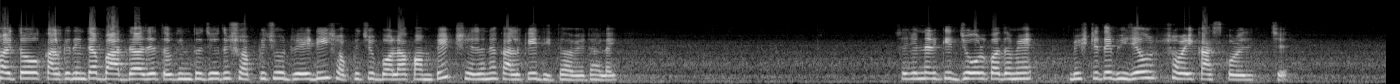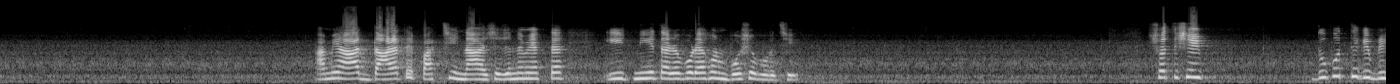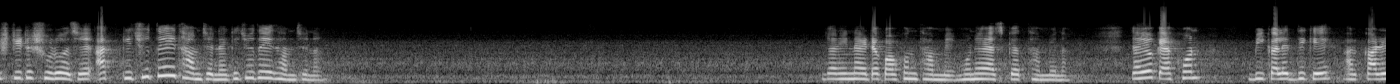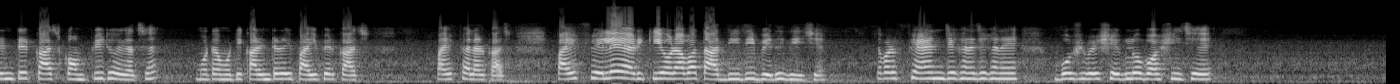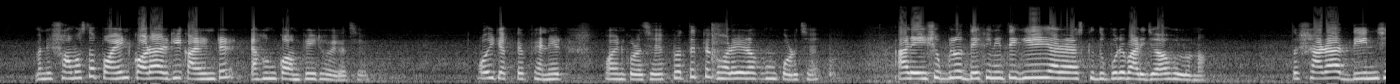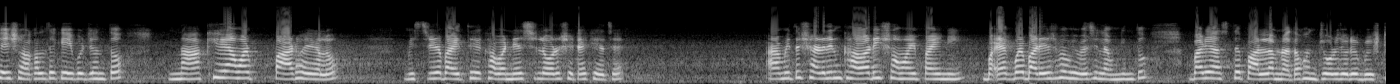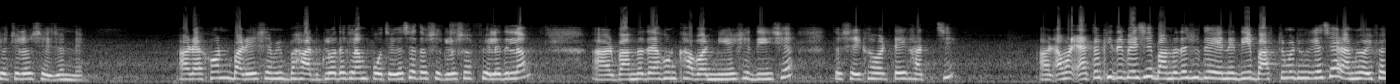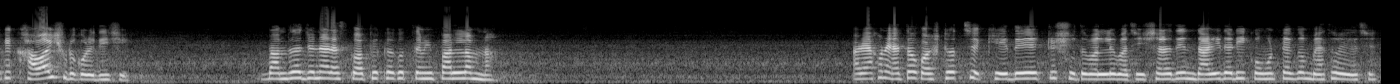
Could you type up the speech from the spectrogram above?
হয়তো কালকে দিনটা বাদ দেওয়া যেত, কিন্তু যেহেতু সব কিছু রেডি সব কিছু বলা কমপ্লিট সেজন্য কালকেই দিতে হবে ঢালাই। সেই জন্য আর কি জোর কদমে বৃষ্টিতে ভিজেও সবাই কাজ করে দিচ্ছে। আমি আর দাঁড়াতে পাচ্ছি না সেজন্য আমি একটা ইট নিয়ে তার উপরে এখন বসে পড়েছি। সত্যি সেই দুপুর থেকে বৃষ্টিটা শুরু হয়েছে, আর কিছুতেই থামছে না, কিছুতেই থামছে না। জানি না এটা কখন থামবে, মনে হয় আজকে আর থামবে না। যাই হোক, এখন বিকালের দিকে আর কারেন্টের কাজ কমপ্লিট হয়ে গেছে, মোটামুটি কারেন্টের ওই পাইপের কাজ পাইপ ফেলার কাজ। পাইপ ফেলে আর কি ওরা আবার তার দিয়ে দিয়ে বেঁধে দিয়েছে। তারপরে ফ্যান যেখানে যেখানে বসবে সেগুলো বসিয়েছে। মানে সমস্ত পয়েন্ট করা আর কি কারেন্টের এখন কমপ্লিট হয়ে গেছে। ওইটা একটা ফ্যানের পয়েন্ট করেছে। প্রত্যেকটা ঘরে এরকম করেছে। আর এইসবগুলো দেখে নিতে গিয়েই আর আজকে দুপুরে বাড়ি যাওয়া হলো না। তো সারা দিন সেই সকাল থেকে এই পর্যন্ত না খেয়ে আমার পার হয়ে গেল। মিস্ত্রিরা বাড়ি থেকে খাবার নিয়ে এসেছিল, ওরা সেটা খেয়েছে। আর আমি তো সারাদিন খাওয়ারই সময় পাইনি। বা একবার বাড়ি আসব ভেবেছিলাম, কিন্তু বাড়ি আসতে পারলাম না। তখন জোরে জোরে বৃষ্টি হচ্ছিল সেই জন্যে আর এখন বাড়ি এসে আমি ভাতগুলো দেখলাম পচে গেছে, তো সেগুলো সব ফেলে দিলাম। আর বান্দাদা এখন খাবার নিয়ে এসে দিয়েছে, তো সেই খাবারটাই খাচ্ছি। আর আমার এত খিদে পেয়েছে বান্দাদা শুধু এনে দিয়ে বাথরুমে ঢুকে গেছে, আর আমি ওই ফাঁকে খাওয়াই শুরু করে দিয়েছি। বান্দাদার জন্য আর আজকে অপেক্ষা করতে আমি পারলাম না। আর এখন এত কষ্ট হচ্ছে, খেয়ে দিয়ে একটু শুতে পারলে বাঁচি। সারাদিন দাঁড়িয়ে দাঁড়িয়ে কোমরটা একদম ব্যথা হয়ে গেছে।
